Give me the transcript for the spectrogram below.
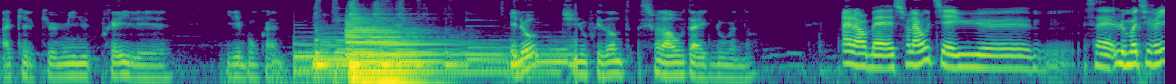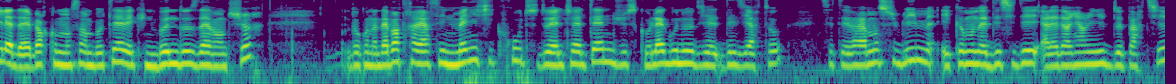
à quelques minutes près, il est, il est bon quand même. Hello, tu nous présentes sur la route avec nous maintenant. Alors, bah, sur la route, il y a eu. euh, le mois de février, il a d'abord commencé en beauté avec une bonne dose d'aventure. Donc, on a d'abord traversé une magnifique route de El Chalten jusqu'au Laguno Desierto. C'était vraiment sublime. Et comme on a décidé à la dernière minute de partir,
